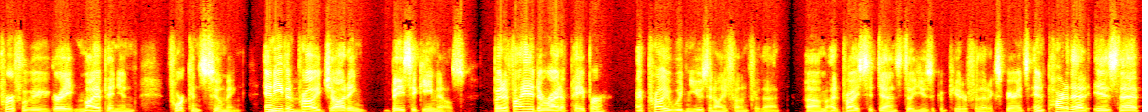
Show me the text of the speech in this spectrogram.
perfectly great in my opinion for consuming and mm-hmm. even probably jotting basic emails. But if i had to write a paper i probably wouldn't use an iphone for that. Um, i'd probably sit down and still use a computer for that experience. And part of that is that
